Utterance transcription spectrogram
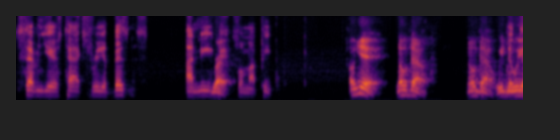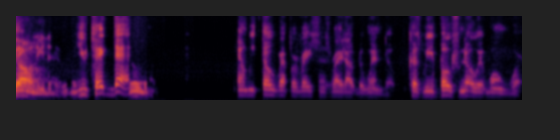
seven years tax free of business. I need right. that for my people. Oh yeah, no doubt, no doubt. We we, we take, all need that. You take that, no and we throw reparations right out the window because we both know it won't work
